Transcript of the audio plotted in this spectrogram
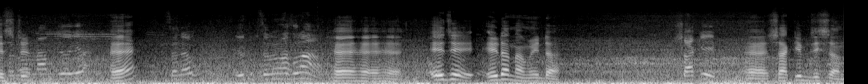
এস্টে হ্যাঁ? চ্যানেল? ইউটিউব চ্যানেল আছে না? হ্যাঁ হ্যাঁ হ্যাঁ। এই যে এটা নাম এটা। সাকিব? হ্যাঁ সাকিব জিসান।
